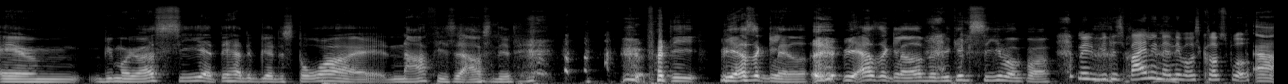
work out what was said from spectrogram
Øhm, vi må jo også sige, at det her det bliver det store øh, narfisse-afsnit. Fordi vi er så glade. Vi er så glade, men vi kan ikke sige hvorfor. Men vi kan spejle hinanden i vores kropssprog. Ja,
